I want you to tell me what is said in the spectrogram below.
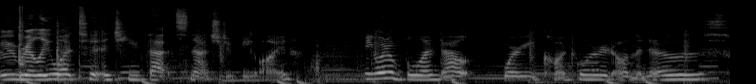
We really want to achieve that snatched V-line. You want to blend out where you contoured on the nose.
